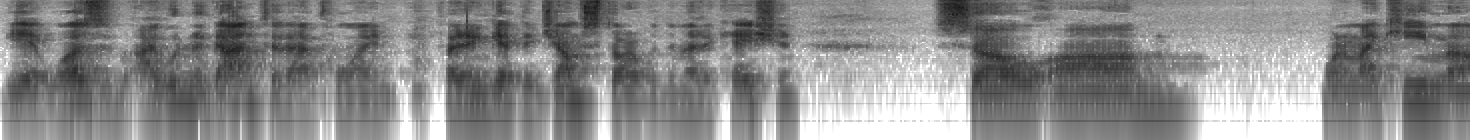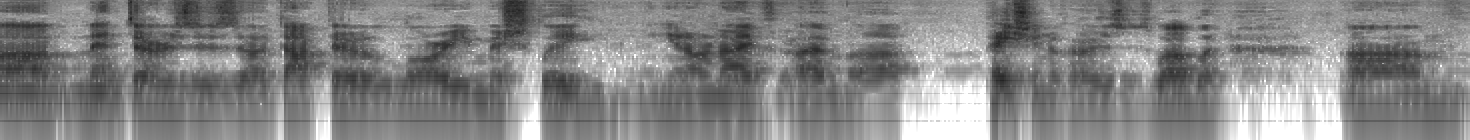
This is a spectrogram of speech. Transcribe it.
yeah, it was. I wouldn't have gotten to that point if I didn't get the jump start with the medication. So, um, one of my key uh, mentors is uh, Dr. Laurie Mischley, you know, and I've, I'm a patient of hers as well. But um,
